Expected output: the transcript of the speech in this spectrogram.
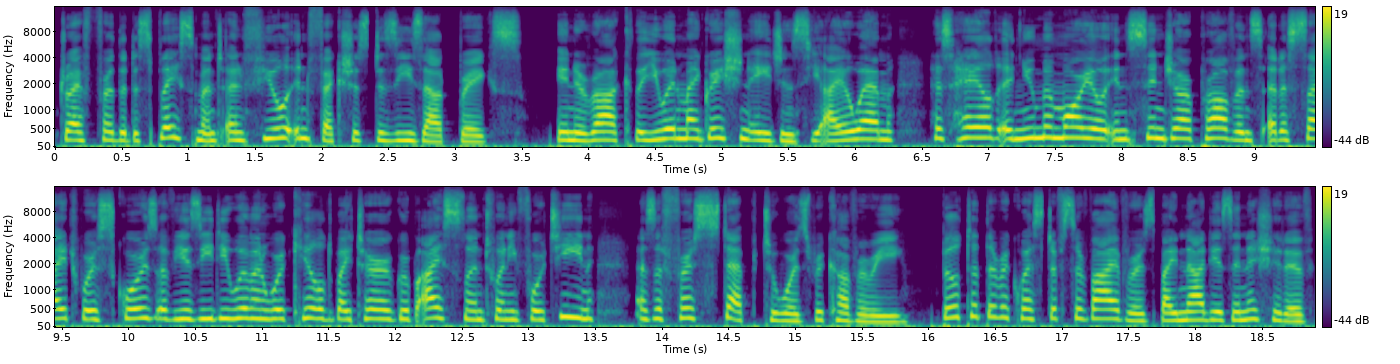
drive further displacement, and fuel infectious disease outbreaks. In Iraq, the UN Migration Agency IOM has hailed a new memorial in Sinjar province at a site where scores of Yazidi women were killed by terror group ISIL in 2014 as a first step towards recovery. Built at the request of survivors by Nadia's Initiative,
